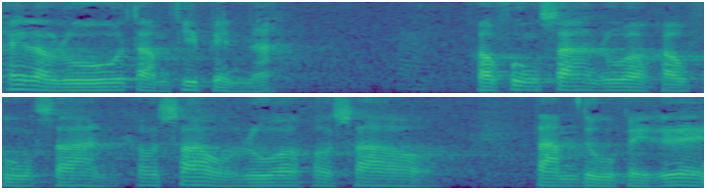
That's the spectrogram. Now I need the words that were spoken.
ให้เรารู้ตามที่เป็นนะ เขาฟุ้งซ่านรู้ว่าเขาฟุ้งซ่าน เขาเศร้ารู้ว่าเขาเศร้า ตามดูไปเรื่อย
